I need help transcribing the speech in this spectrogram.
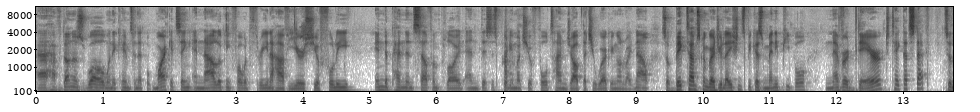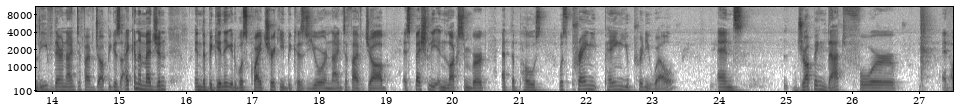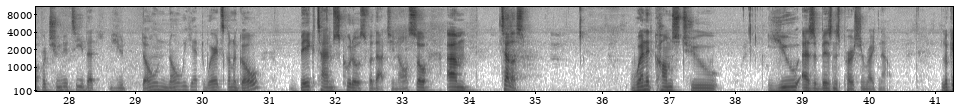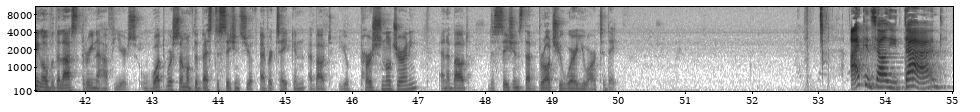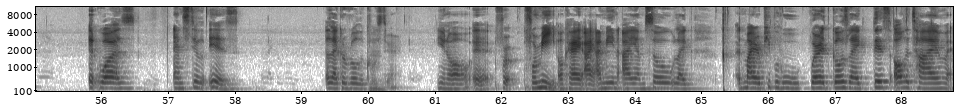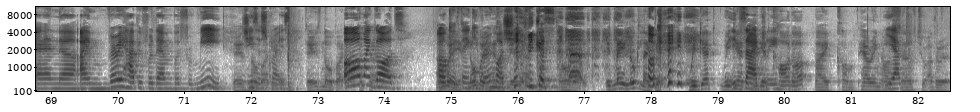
uh, have done as well when it came to network marketing. And now, looking forward three and a half years, you're fully independent, self-employed, and this is pretty much your full-time job that you're working on right now. So, big times congratulations because many people never dare to take that step to leave their nine to five job. Because I can imagine in the beginning it was quite tricky because your nine to five job, especially in Luxembourg at the post, was paying paying you pretty well, and dropping that for an opportunity that you don't know yet where it's gonna go big times kudos for that you know so um tell us when it comes to you as a business person right now looking over the last three and a half years what were some of the best decisions you have ever taken about your personal journey and about decisions that brought you where you are today I can tell you that it was and still is like a roller coaster. You know, uh, for for me, okay. I I mean, I am so like admire people who where it goes like this all the time, and uh, I'm very happy for them. But for me, Jesus nobody. Christ, There is nobody. oh my tell. God. Nobody- okay, thank you very much because nobody. it may look like Okay. it. We get we get we get caught up by comparing Yep. ourselves to other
